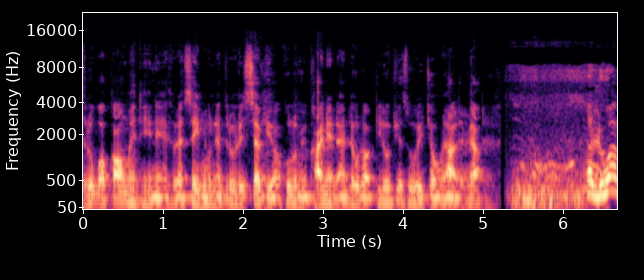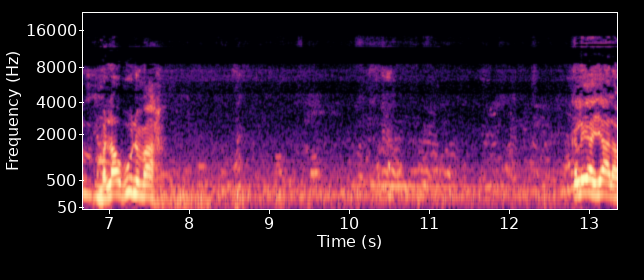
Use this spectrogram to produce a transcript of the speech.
သူတို့ပေါ်ကောင်းမယ်ထင်တယ်ဆိုတဲ့စိတ်မျိုးနဲ့သူတို့တွေဆက်ပြီးတော့အခုလိုမျိုးခိုင်းတဲ့အတိုင်းလုပ်တော့ဒီလိုဖြစ်ဆိုးတွေကြုံရတယ်ဗျာအဲ လူကမလောက်ဘူးနေမှာကလေးကရလာ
